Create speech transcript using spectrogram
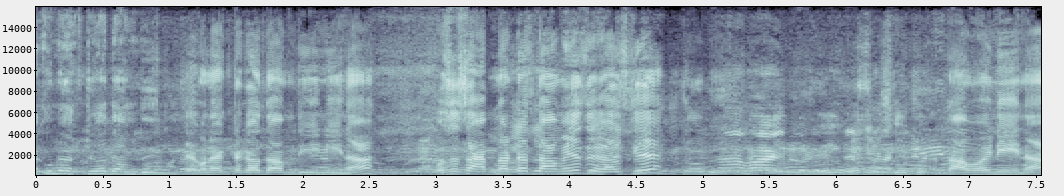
এখনও এক টাকা দাম দিইনি এখন এক টাকা দাম দিইনি না আপনারটার দাম হয়েছে আজকে? দাম হয়নি না?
